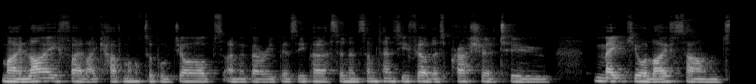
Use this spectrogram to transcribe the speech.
my life. I like have multiple jobs. I'm a very busy person. And sometimes you feel this pressure to make your life sound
